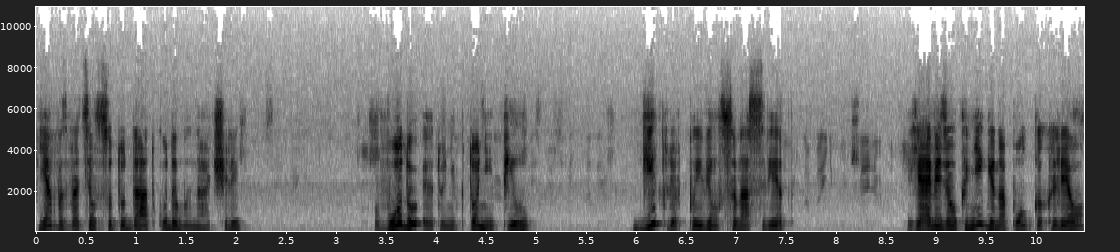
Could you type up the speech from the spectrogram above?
Я возвратился туда, откуда мы начали. Воду эту никто не пил. Гитлер появился на свет. Я видел книги на полках Лео.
